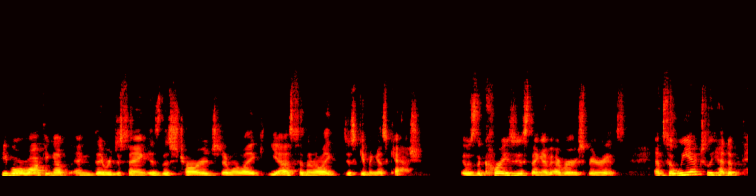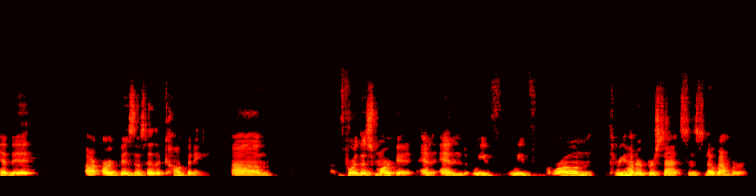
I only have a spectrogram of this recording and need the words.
people were walking up and they were just saying, "Is this charged?" And we're like, "Yes," and they were like, "Just giving us cash." It was the craziest thing I've ever experienced, and so we actually had to pivot our, our business as a company um, for this market, and and we've we've grown three hundred percent since November.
